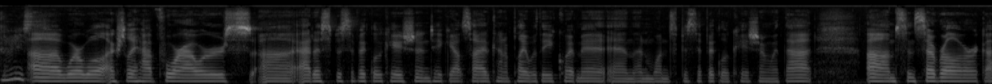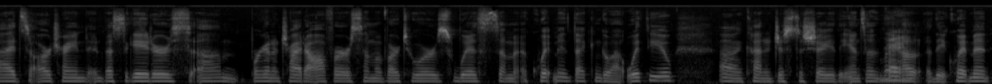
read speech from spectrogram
Nice. uh, where we'll actually have four hours uh, at a specific location, take you outside, kind of play with the equipment, and then one specific location with that. Um, since several of our guides are trained investigators, um, we're going to try to offer some of our tours with some equipment that can go out with you. Uh, kind of just to show you the ins and Right. out of the equipment.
